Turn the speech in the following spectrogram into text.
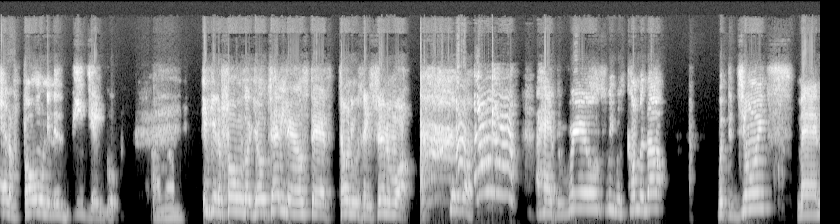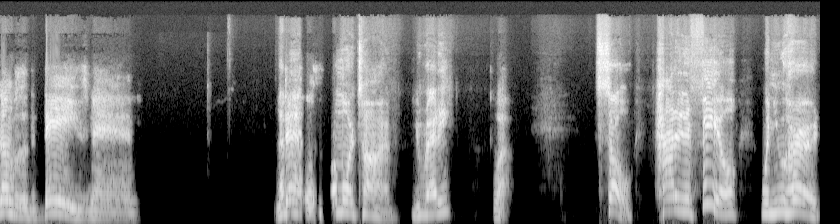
Had a phone in his DJ booth. I know. He'd get a phone like, yo, Teddy downstairs. Tony would say, send him up. Send him up. I had the reels. We was coming up with the joints. Man, numbers of the days, man. Let that me was one more time. You ready? What? So, How did it feel when you heard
